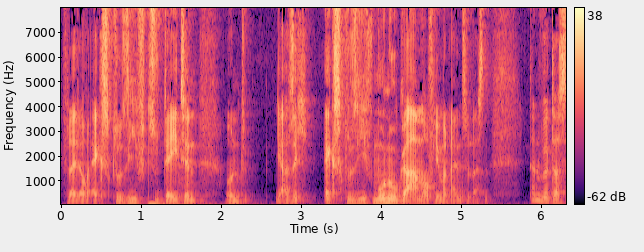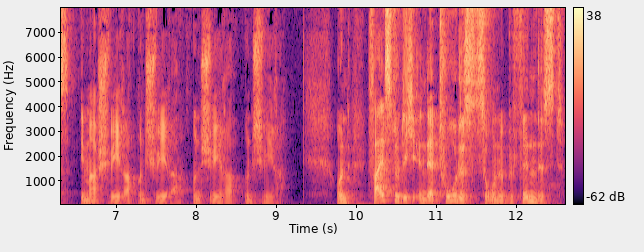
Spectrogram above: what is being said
vielleicht auch exklusiv zu daten und ja, sich exklusiv monogam auf jemanden einzulassen dann wird das immer schwerer und schwerer und schwerer und schwerer. Und falls du dich in der Todeszone befindest,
